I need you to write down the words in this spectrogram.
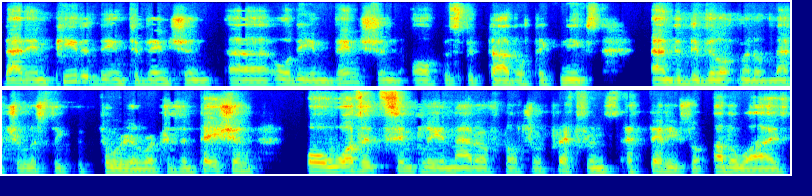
that impeded the intervention uh, or the invention of perspectival techniques and the development of naturalistic pictorial representation, or was it simply a matter of cultural preference, aesthetics or otherwise,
